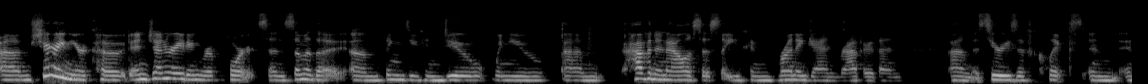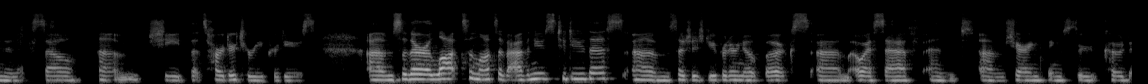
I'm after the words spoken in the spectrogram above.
um, sharing your code and generating reports and some of the um, things you can do when you um, have an analysis that you can run again rather than um, a series of clicks in, in an Excel um, sheet that's harder to reproduce. Um, so there are lots and lots of avenues to do this, such as Jupyter Notebooks, OSF, and sharing things through code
